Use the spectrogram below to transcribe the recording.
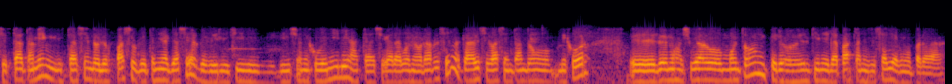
se está también está haciendo los pasos que tenía que hacer, desde dirigir divisiones juveniles hasta llegar a bueno la reserva, cada vez se va sentando mejor, eh, lo hemos ayudado un montón, pero él tiene la pasta necesaria como para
